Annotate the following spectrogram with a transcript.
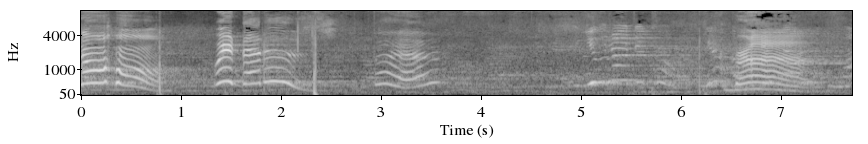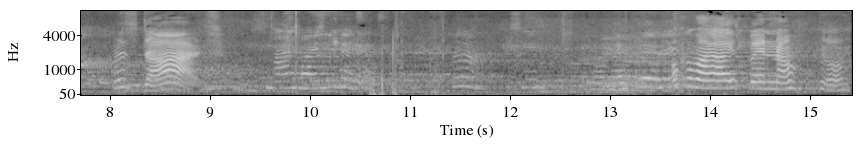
No. Wait, there is. The hell? You know the yeah. Bruh. What is that? My eyes pain now. No.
